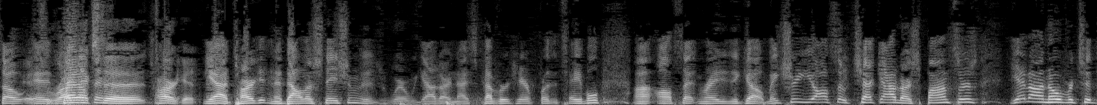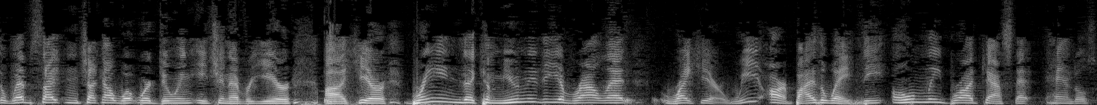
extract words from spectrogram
So It's uh, right up next to Target. yeah, Target and the Dollar Station is where we got our nice cover here for the table, uh, all set and ready to go. Make sure you also check out our sponsors. Get on over to the website and check out what we're doing each and every year uh, here, bringing the community of Rowlett right here. We are, by the way, the only broadcast that handles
